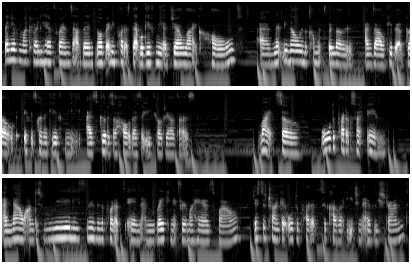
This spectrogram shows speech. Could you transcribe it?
If any of my curly hair friends out there know of any products that will give me a gel like hold um, let me know in the comments below and I'll give it a go if it's going to give me as good as a hold as the Eco Gel does. Right, so all the products are in and now I'm just really smoothing the product in and raking it through my hair as well just to try and get all the products to cover each and every strand.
